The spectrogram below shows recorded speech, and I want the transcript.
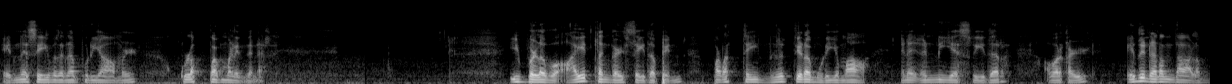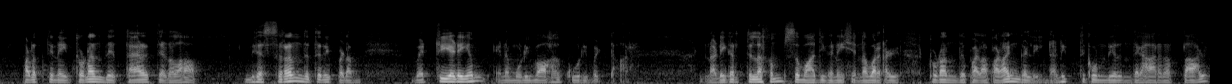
என்ன செய்வதென புரியாமல் குழப்பமடைந்தனர். இவ்வளவு ஆயத்தங்கள் செய்த பின் படத்தை நிறுத்திட முடியுமா என எண்ணிய ஸ்ரீதர் அவர்கள் எது நடந்தாலும் படத்தினை தொடர்ந்து தயாரித்திடலாம். மிக சிறந்த திரைப்படம் வெற்றியடையும் என முடிவாக கூறிவிட்டார். நடிகர் திலகம் சிவாஜி கணேசன் அவர்கள் தொடர்ந்து பல படங்களில் நடித்து கொண்டிருந்த காரணத்தால்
